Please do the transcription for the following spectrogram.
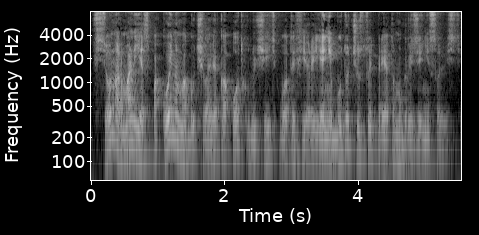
Все нормально, я спокойно могу человека отключить от эфира. Я не буду чувствовать при этом угрызений совести.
